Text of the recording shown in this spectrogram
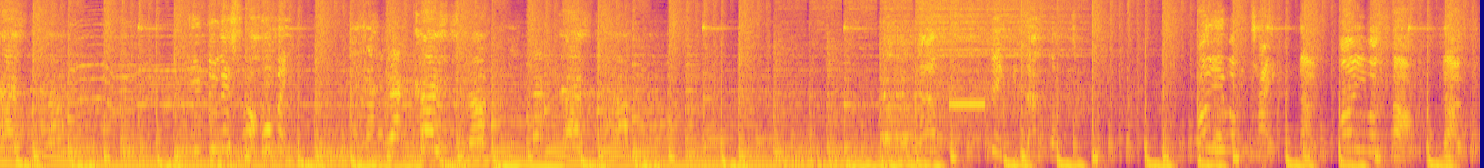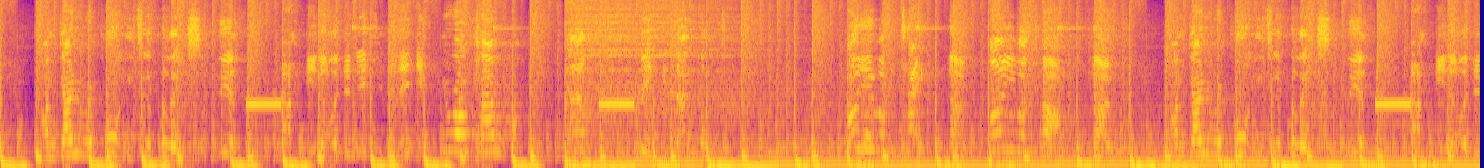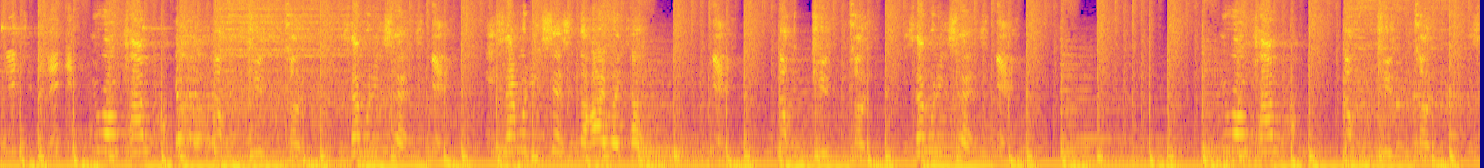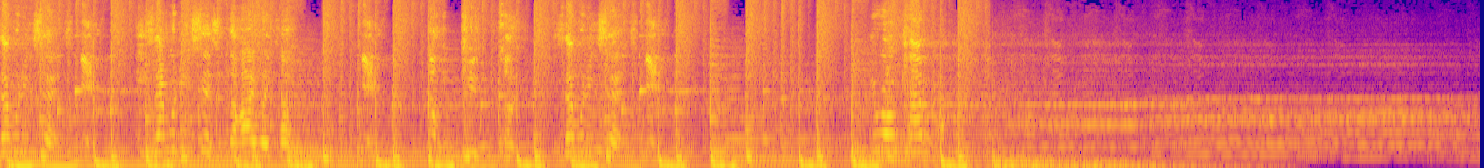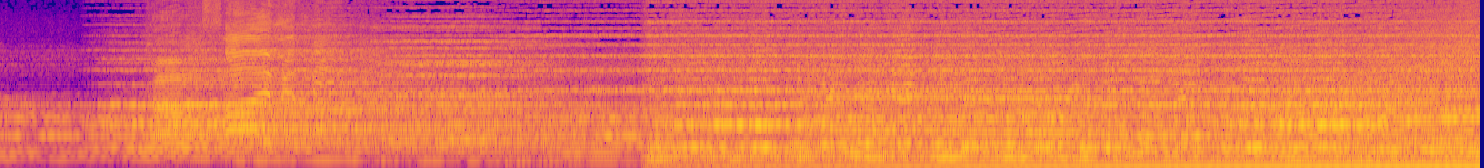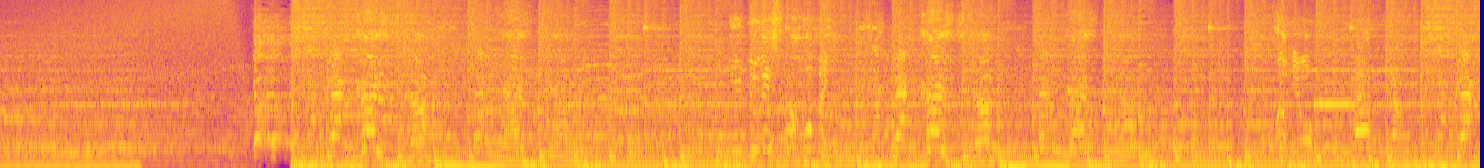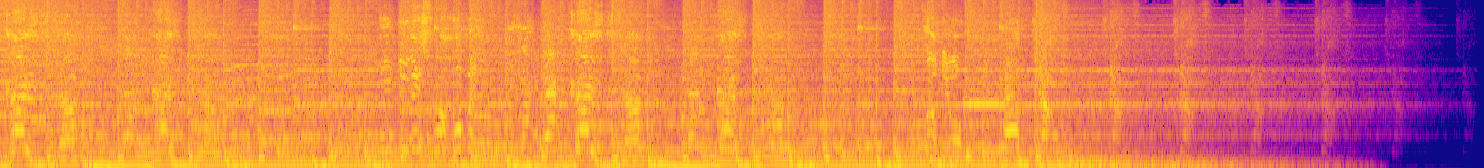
You do this for homie. That cursed stuff. That cursed. I'm going to report you to the police. Yeah, you're not an idiot, an idiot. You're on camera. I'm going to report you to the police. It says? Yeah. Is that what it says in the highway code? Yeah. Not too close. Is that what it says? Yeah. You're on camera. Not too close. Is that what it says? Yeah. Is that what it says in the highway code? Yeah. Not too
